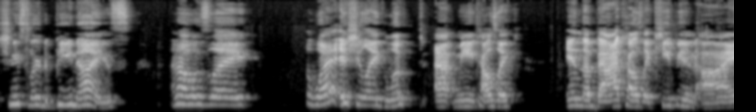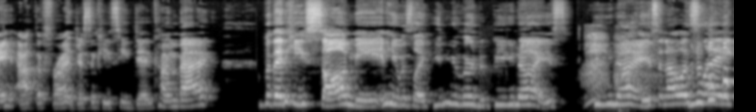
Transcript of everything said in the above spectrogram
she needs to learn to be nice." And I was like, "What?" And she like looked at me. I was like in the back. I was like keeping an eye at the front just in case he did come back. But then he saw me and he was like, "You need to learn to be nice, be nice." And I was No. like.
